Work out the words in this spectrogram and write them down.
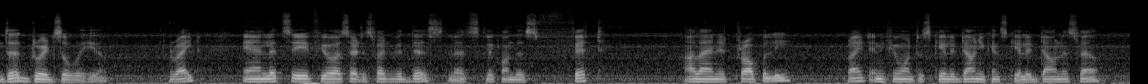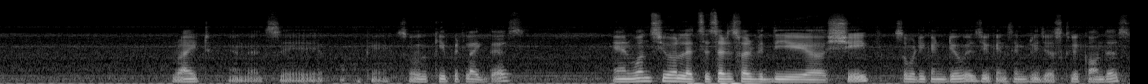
the grids over here right? And let's say if you are satisfied with this let's click on this fit align it properly right? And if you want to scale it down you can scale it down as well right? And let's say okay so we'll keep it like this. And once you are let's say satisfied with the uh, shape so what you can do is you can simply just click on this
